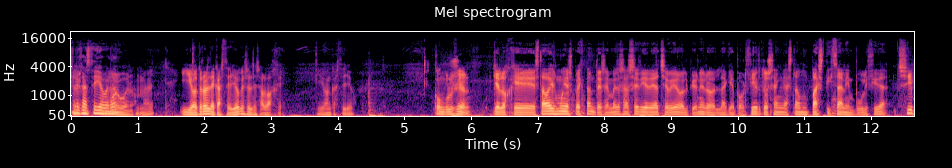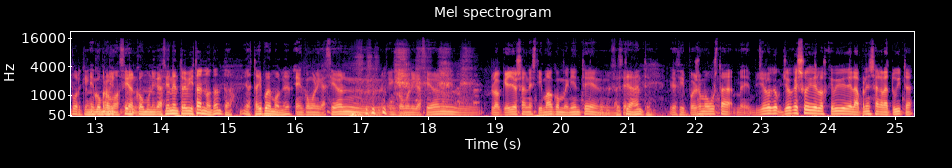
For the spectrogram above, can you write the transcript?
El Castillo, ¿verdad? Muy bueno. ¿vale? Y otro, el de Castelló, que es el de Salvaje. Iván Castelló. Conclusión. Que los que estabais muy expectantes en ver esa serie de HBO, El Pionero, en la que por cierto se han gastado un pastizal en publicidad, Sí, porque en, En comuni- promoción. en comunicación, entrevistas no tanta. Y hasta ahí podemos leer. en comunicación, en comunicación, lo que ellos han estimado conveniente en. Efectivamente. Es decir, por eso me gusta. Yo, lo que, yo que soy de los que vive de la prensa gratuita,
